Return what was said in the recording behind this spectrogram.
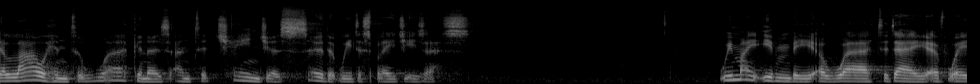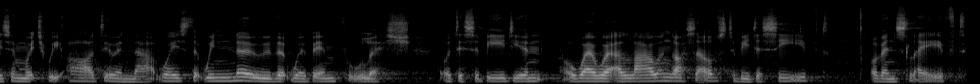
allow Him to work in us and to change us so that we display Jesus. We might even be aware today of ways in which we are doing that, ways that we know that we're being foolish or disobedient or where we're allowing ourselves to be deceived or enslaved.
